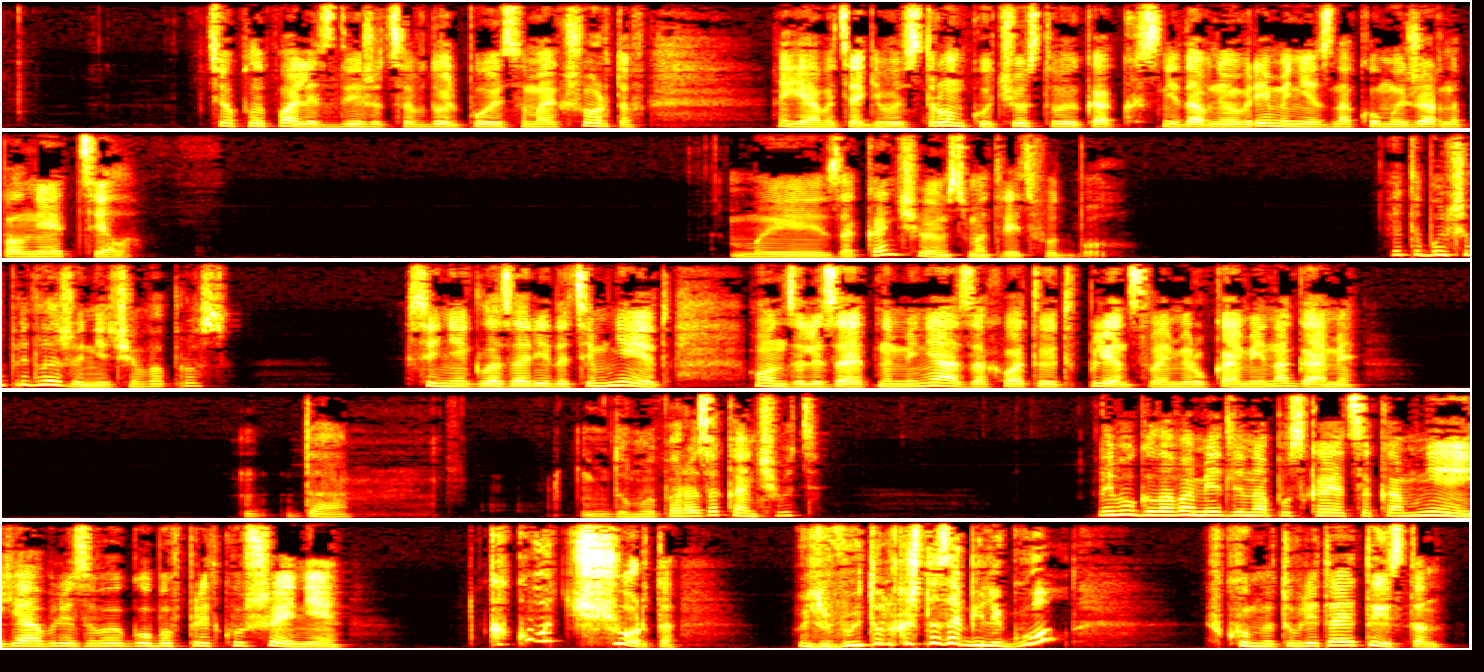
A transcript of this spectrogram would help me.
Теплый палец движется вдоль пояса моих шортов. Я вытягиваю струнку, чувствую, как с недавнего времени знакомый жар наполняет тело. Мы заканчиваем смотреть футбол? Это больше предложение, чем вопрос. Синие глаза Рида темнеют, он залезает на меня, захватывает в плен своими руками и ногами. Да, думаю, пора заканчивать. Его голова медленно опускается ко мне, и я облизываю губы в предвкушении. «Какого черта? Львы только что забили гол?» В комнату влетает Истон.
